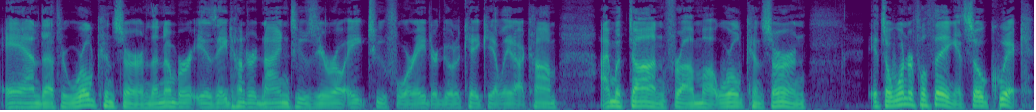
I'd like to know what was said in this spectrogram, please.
And uh, through World Concern, the number is 800 920 8248 or go to kkla.com. I'm with Don from uh, World Concern. It's a wonderful thing. It's so quick.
